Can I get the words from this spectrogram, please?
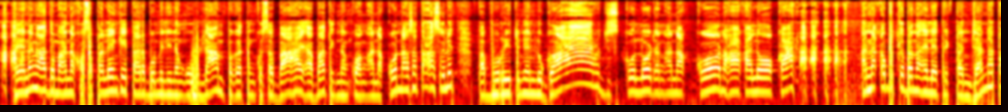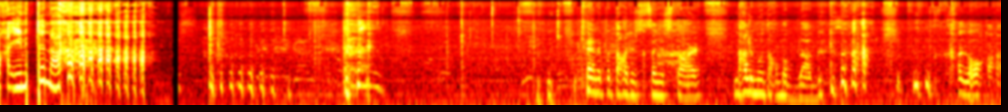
Kaya na nga, dumaan ako sa palengke para bumili ng ulam. Pagdating ko sa bahay, aba, tignan ko ang anak ko. Nasa taas ulit. Paborito niyang lugar. Diyos ko, Lord, ang anak ko. Nakakaloka. anak, abot ka ba ng electric pan dyan? Napakainit dyan, ha? Kaya nagpunta ako sa New Star. Nakalimutan ko mag-vlog. Kaloka ka.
